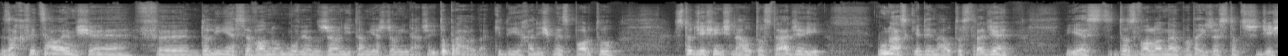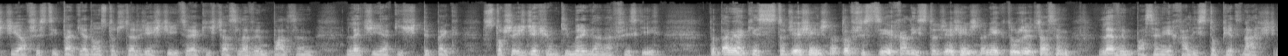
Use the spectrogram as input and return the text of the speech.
zachwycałem się w Dolinie Sewonu, mówiąc, że oni tam jeżdżą inaczej. To prawda. Kiedy jechaliśmy z portu 110 na autostradzie i u nas, kiedy na autostradzie jest dozwolone bodajże 130, a wszyscy tak jadą 140 i co jakiś czas lewym palcem leci jakiś typek 160 i mryga na wszystkich, to tam jak jest 110, no to wszyscy jechali 110, no niektórzy czasem lewym pasem jechali 115.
